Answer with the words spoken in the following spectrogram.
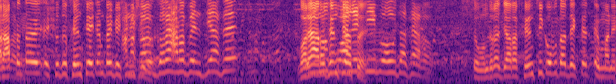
আর আপনি তো শুধু ফেন্সি আইটেমটাই বেশি আমার বিক্রি করেন। ঘরে আরও পেন্সি আছে। ঘরে আরও ফেন্সি আছে? বহুত আছে আরও। তো বন্ধুরা যারা ফেন্সি কবুতর দেখতে মানে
